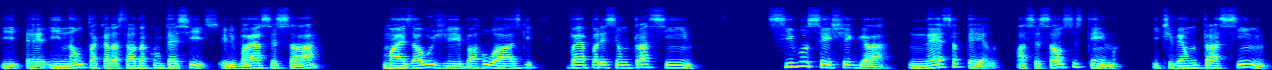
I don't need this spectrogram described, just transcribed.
e, é, e não está cadastrado, acontece isso. Ele vai acessar, mas a UG barra vai aparecer um tracinho. Se você chegar nessa tela, acessar o sistema e tiver um tracinho,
